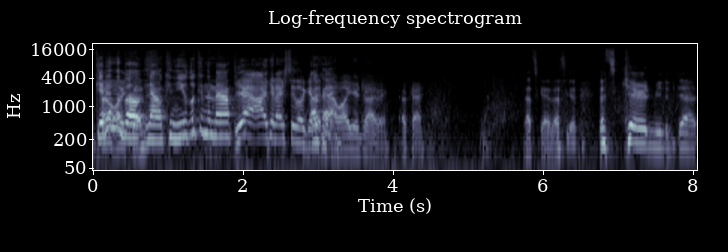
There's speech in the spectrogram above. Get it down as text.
get in the like boat this. now. Can you look in the map? yeah, I can actually look at Okay. it now while you're driving. Okay. That's good. That's good. That scared me to death.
